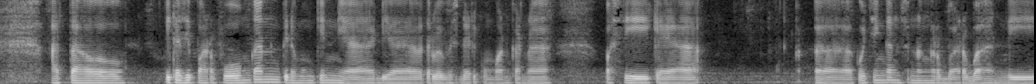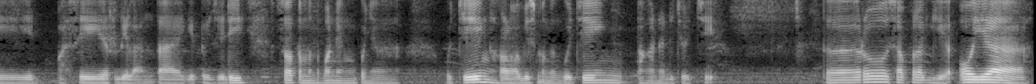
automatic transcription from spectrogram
atau dikasih parfum kan tidak mungkin ya dia terbebas dari kuman karena pasti kayak uh, kucing kan seneng rebah-rebahan di pasir di lantai gitu. Jadi so teman-teman yang punya kucing kalau habis megang kucing tangannya dicuci. Terus apa lagi ya? Oh ya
